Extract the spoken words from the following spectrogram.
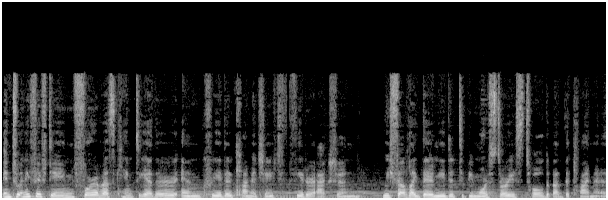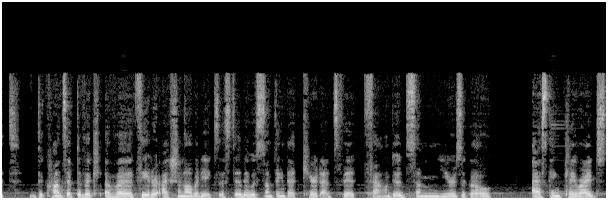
In 2015, four of us came together and created Climate Change Theater Action, we felt like there needed to be more stories told about the climate. The concept of a, of a theater action already existed. It was something that Caridad Svich founded some years ago, asking playwrights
